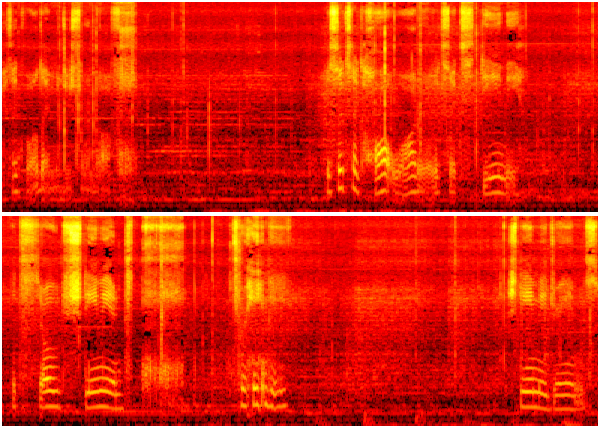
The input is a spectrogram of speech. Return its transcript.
I think fall damage is turned off. This looks like hot water. It looks like steamy. It looks so steamy and dreamy. Steamy dreams.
